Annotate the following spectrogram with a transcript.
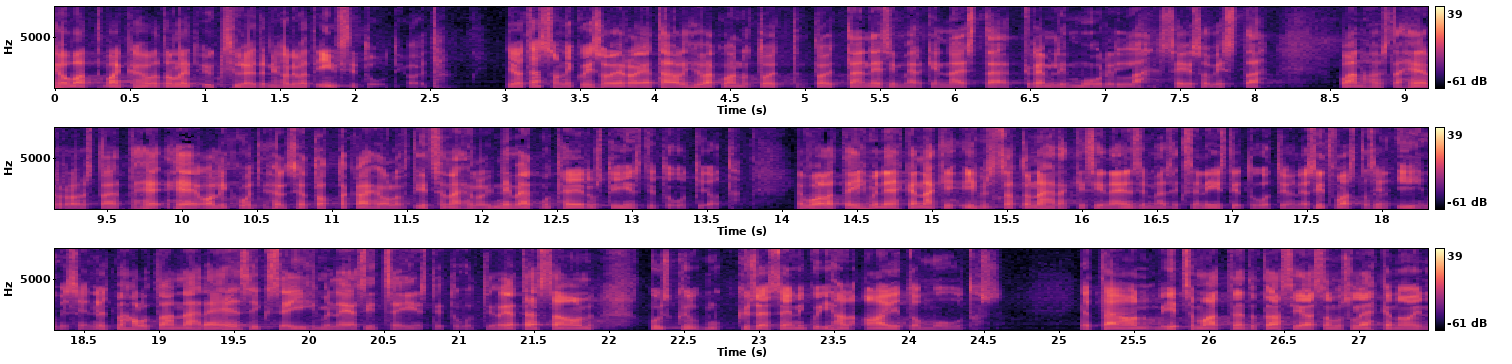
he ovat, vaikka he ovat olleet yksilöitä, niin he olivat instituutioita. Joo, tässä on niin iso ero, ja tämä oli hyvä, kun toit, toit tämän esimerkin näistä Kremlin muurilla seisovista vanhoista herroista, että he, he oli kuitenkin, totta kai he olivat itsenä, heillä oli nimet, mutta he edusti instituutiota. Ja voi olla, että ihminen ehkä näki, ihmiset saattoi nähdäkin siinä ensimmäiseksi sen instituution ja sitten vasta sen ihmisen. Nyt me halutaan nähdä ensiksi se ihminen ja sitten se instituutio. Ja tässä on kyseessä niin kuin ihan aito muutos. Ja tämä on, itse ajattelen tätä asiaa semmoisella ehkä noin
